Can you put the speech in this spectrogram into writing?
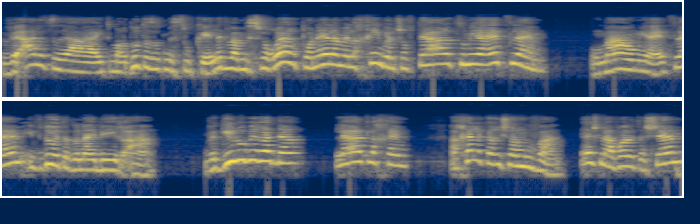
ואז ההתמרדות הזאת מסוכלת, והמשורר פונה אל המלכים ואל שופטי הארץ ומייעץ להם. ומה הוא מייעץ להם? עבדו את אדוני ביראה, וגילו ברעדה, לאט לכם. החלק הראשון מובן, יש לעבוד את השם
